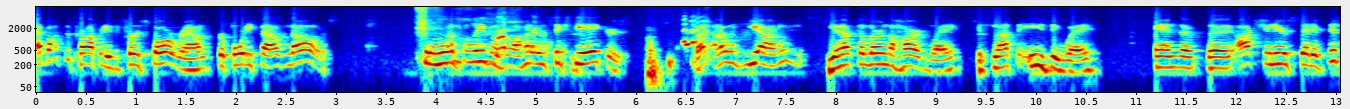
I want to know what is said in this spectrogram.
I bought the property the first go around for forty thousand dollars. Unbelievable, 160 acres. But I was young. You have to learn the hard way. It's not the easy way. And the, the auctioneer said, if this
